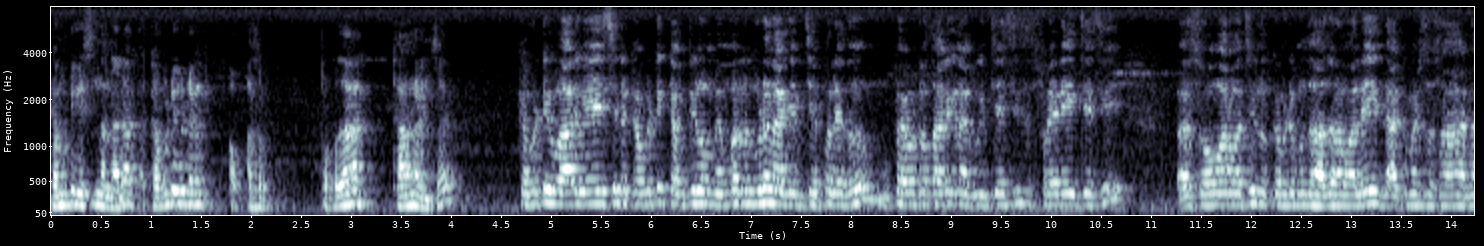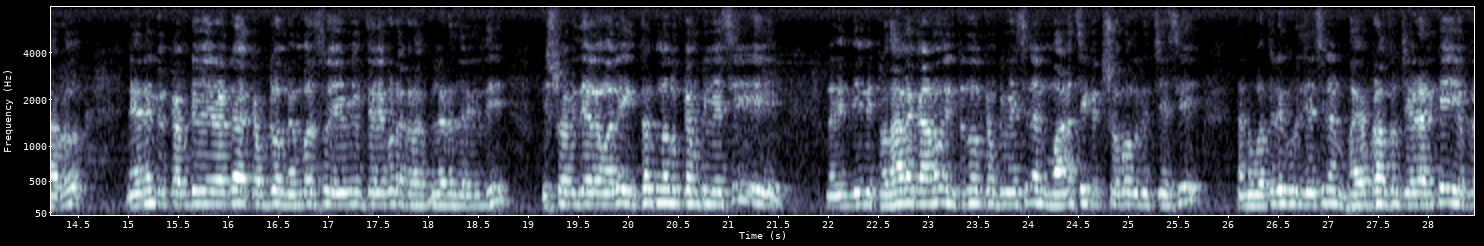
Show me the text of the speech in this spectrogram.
కమిటీ ఇస్తుందన్నారు కమిటీ వేయడానికి అసలు ప్రధాన కారణం ఏంటి సార్? కమిటీ వారు వేసిన కమిటీ కమిటీలో మెంబర్లు కూడా నాకు చెప్పలేదు. ముప్పై ఒకటో తారీఖు నాకు ఇచ్చేసి ఫ్రైడే ఇచ్చేసి సోమవారం వచ్చి నువ్వు కమిటీ ముందు హాజరవ్వాలి డాక్యుమెంట్స్ సహా అన్నారు. నేను ఇంకా కమిటీ వేయాలంటే ఆ కమిటీలో మెంబర్స్ ఏమేమి తెలియకుండా అక్కడ వెళ్ళడం జరిగింది. విశ్వవిద్యాలయం వల్ల ఇంటర్నల్ కమిటీ వేసి నన్ను దీని ప్రధాన కారణం ఇంటర్నల్ కమిటీ వేసి నన్ను మానసిక క్షోభ గురించి చేసి నన్ను ఒత్తిడి గురి చేసి నన్ను భయభ్రాంతం చేయడానికి ఈ యొక్క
